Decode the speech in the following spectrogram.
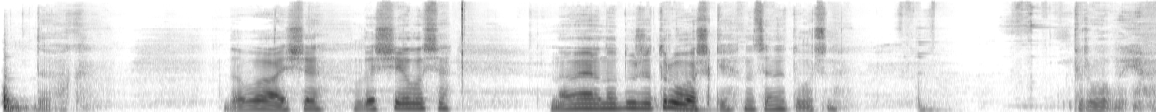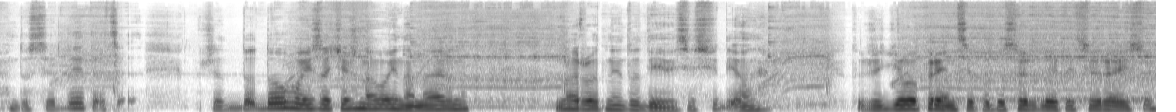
Так. Давай ще лишилося. Наверно, дуже трошки, але це не точно. Пробуємо досердити. Це вже до- довга і затяжна війна, наверно, народ не додивиться сюди, але тут же діло принципу досвердлити цю рейсу.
